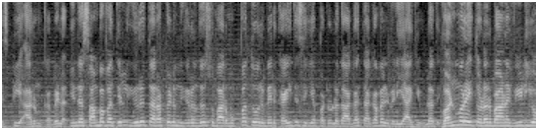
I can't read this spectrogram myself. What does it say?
எஸ்பி அருண் கபிலர் இந்த சம்பவத்தில் இரு தரப்பிலும் இருந்து சுமார் முப்பத்தோரு பேர் கைது செய்யப்பட்டுள்ளதாக தகவல் வெளியாகியுள்ளது. வன்முறை தொடர்பான வீடியோ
